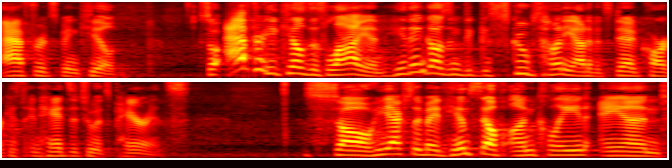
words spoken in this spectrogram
after it's been killed. So after he kills this lion, he then goes and scoops honey out of its dead carcass and hands it to its parents. So he actually made himself unclean and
